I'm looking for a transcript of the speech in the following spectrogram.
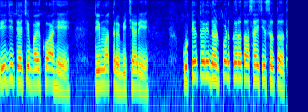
ती जी त्याची बायको आहे ती मात्र बिचारी. कुठेतरी धडपड करत असायची सतत.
